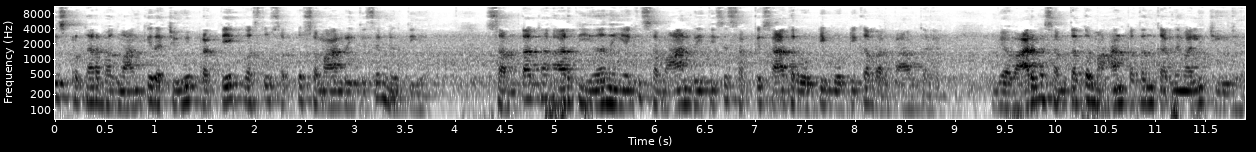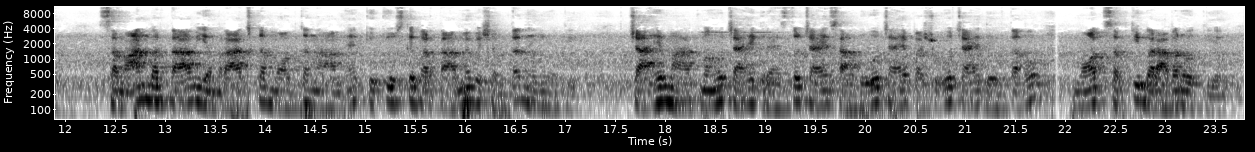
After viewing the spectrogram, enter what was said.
इस प्रकार भगवान की रची हुई प्रत्येक वस्तु सबको समान रीति से मिलती है। समता का अर्थ यह नहीं है कि समान रीति से सबके साथ रोटी बोटी का बर्ताव करें। व्यवहार में समता तो महान पतन करने वाली चीज़ है। समान बर्ताव यमराज का मौत का नाम है, क्योंकि उसके बर्ताव में विषमता नहीं होती। चाहे महात्मा हो, चाहे गृहस्थ हो, चाहे साधु हो, चाहे पशु हो, चाहे देवता हो, मौत सबकी बराबर होती है।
